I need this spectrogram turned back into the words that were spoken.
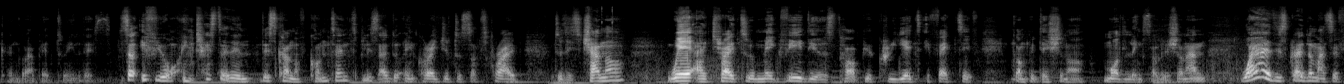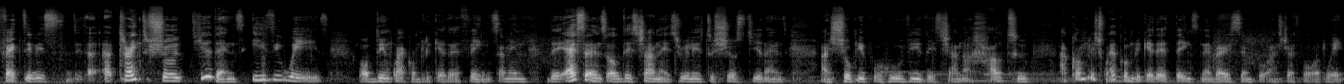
can go about doing this. So if you're interested in this kind of content, please I do encourage you to subscribe to this channel where I try to make videos to help you create effective computational modeling solution. And why I describe them as effective is uh, trying to show students easy ways of doing quite complicated things. I mean, the essence of this channel is really to show students and show people who view this channel how to accomplish quite complicated things in a very simple and straightforward way.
